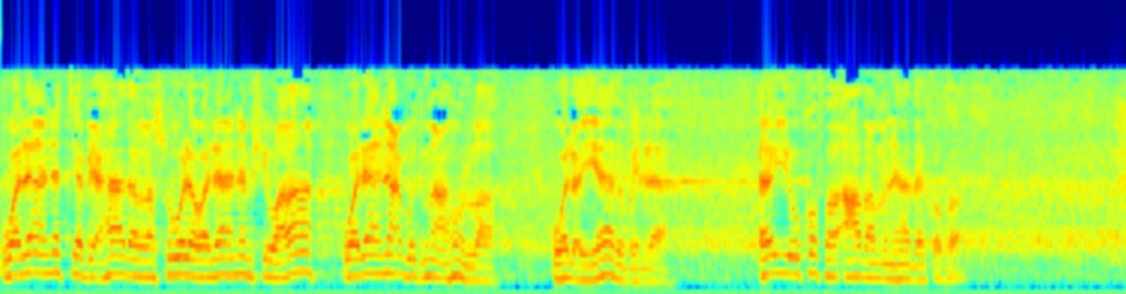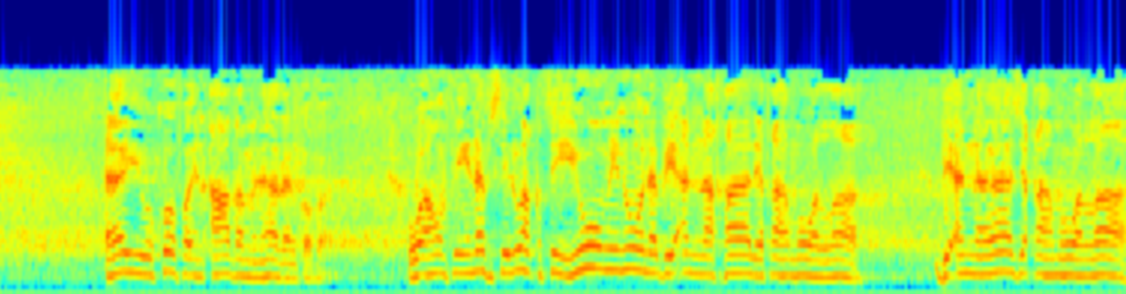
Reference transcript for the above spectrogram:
ولا نتبع هذا الرسول ولا نمشي وراه ولا نعبد معه الله. والعياذ بالله. أي كفر أعظم من هذا الكفر؟ أي كفر أعظم من هذا الكفر؟ وهم في نفس الوقت يؤمنون بأن خالقهم هو الله بأن رازقهم هو الله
